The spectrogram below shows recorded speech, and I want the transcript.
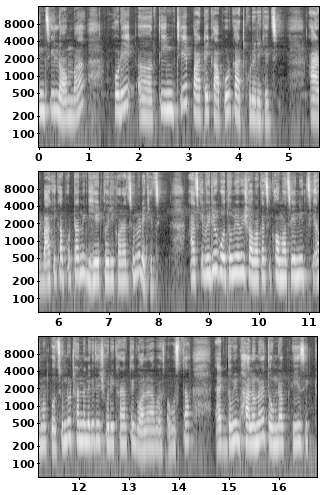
ইঞ্চি লম্বা করে তিনটে পাটে কাপড় কাট করে রেখেছি। আর বাকি কাপড়টা আমি ঘের তৈরি করার জন্য রেখেছি। আজকে ভিডিওর প্রথমে আমি সবার কাছে ক্ষমা চেয়ে নিচ্ছি, আমার প্রচণ্ড ঠান্ডা লেগেছে, শরীর খারাপ থেকে গলার অবস্থা একদমই ভালো নয়। তোমরা প্লিজ একটু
